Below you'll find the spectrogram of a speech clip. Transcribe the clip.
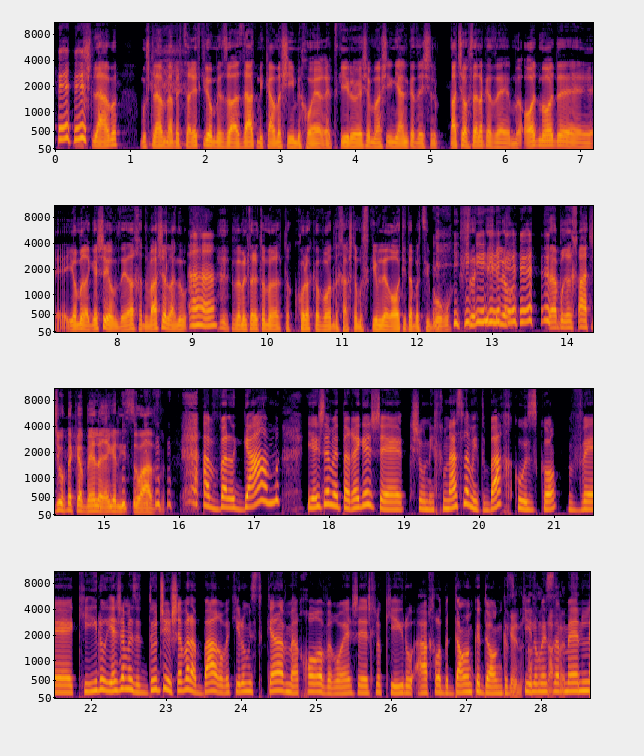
מושלם, מושלם, והמלצרית כאילו מזועזעת מכמה שהיא מכוערת. כאילו, יש ממש עניין כזה של פאצ'ה עושה לה כזה מאוד מאוד uh, יום מרגש היום, זה ירח הדבש שלנו, אהה. והמלצרית אומרת לו, כל הכבוד לך שאתה מסכים להיראות איתה בציבור. זה כאילו, זה הברכה שהוא מקבל לרגל נישואיו. אבל גם, יש שם את הרגע שכשהוא נכנס למטבח, קוזקו, וכאילו, יש שם איזה דוד שיושב על הבר, וכאילו מסתכל עליו מאחורה ורואה שיש לו כאילו אחלה בדונקה דונק, כן, זה כאילו. מסמן ל...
